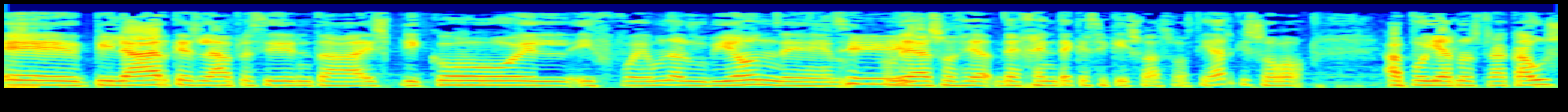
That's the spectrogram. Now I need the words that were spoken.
Eh, Pilar, que es la presidenta, explicó el, y fue un aluvión de, Sí. de, asocia- de gente que se quiso asociar, quiso apoyar nuestra causa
